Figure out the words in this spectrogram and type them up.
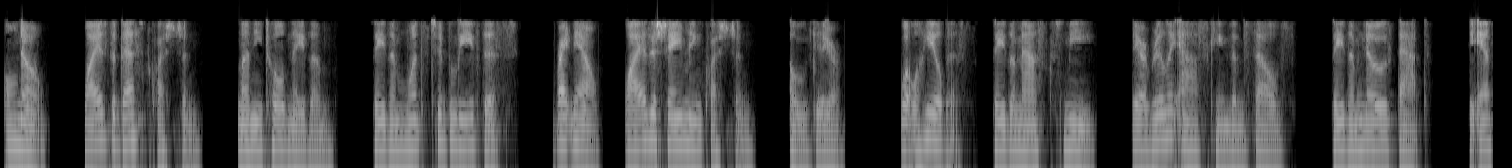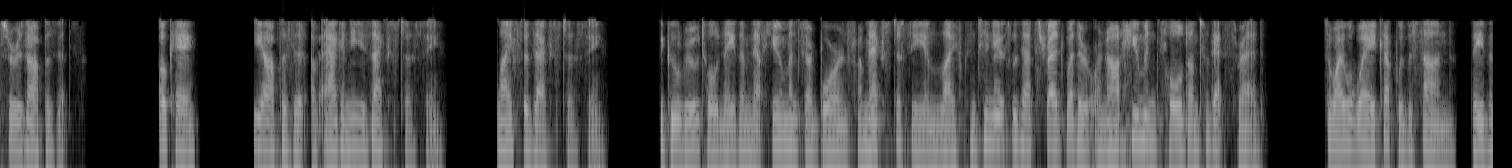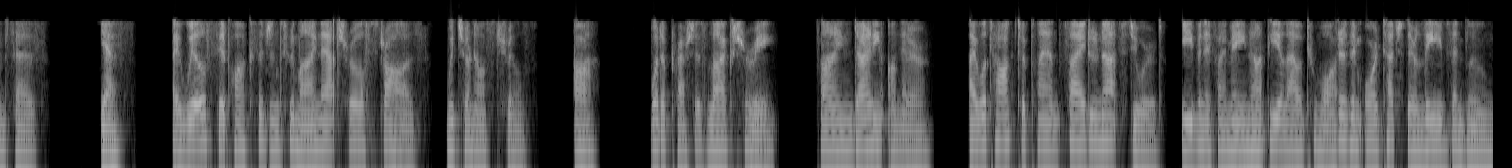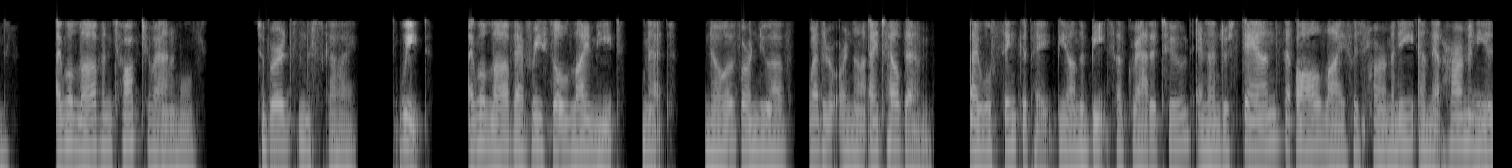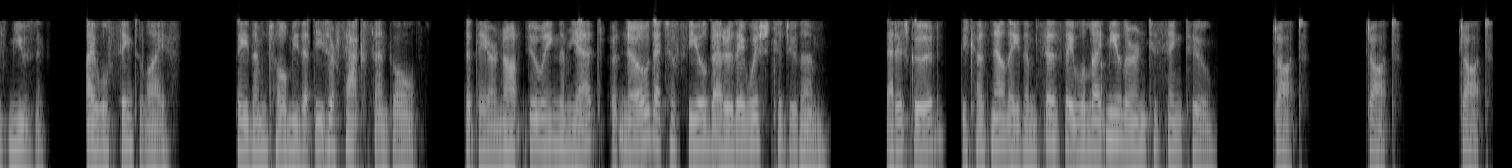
Oh no. Why is the best question? Lenny told Nathan. They them wants to believe this. Right now, why is a shaming question? Oh dear. What will heal this? They them asks me. They are really asking themselves. They them knows that. The answer is opposites. Okay. The opposite of agony is ecstasy. Life is ecstasy. The Guru told Nathan that humans are born from ecstasy and life continues with that thread whether or not humans hold on to that thread. So I will wake up with the sun, Nathan says. Yes. I will sip oxygen through my natural straws, which are nostrils. Ah! What a precious luxury! Fine dining on air. I will talk to plants I do not steward, even if I may not be allowed to water them or touch their leaves and blooms. I will love and talk to animals, to birds in the sky. Wheat. I will love every soul I meet, met, know of or knew of, whether or not I tell them. I will syncopate beyond the beats of gratitude and understand that all life is harmony and that harmony is music. I will sing to life. They them told me that these are facts and goals, that they are not doing them yet but know that to feel better they wish to do them. That is good, because now they them says they will let me learn to sing too. Dot. Dot. Dot.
